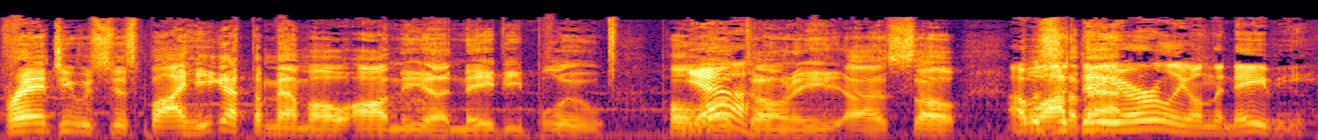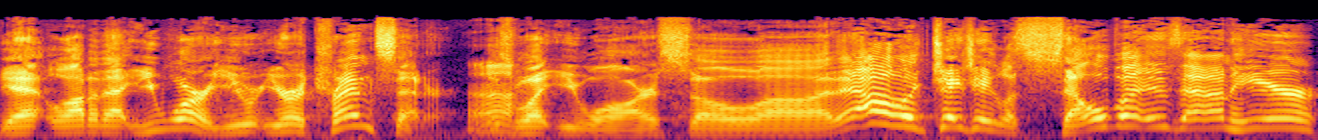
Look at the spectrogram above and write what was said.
Frangie was just by. He got the memo on the uh, navy blue polo, Yeah. Tony. Uh, so I was lot a of day that- early on the Navy. Yeah, a lot of that. You were. You're, you're a trendsetter, Ah. is what you are. So, uh, oh, look, JJ LaSelva is down here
